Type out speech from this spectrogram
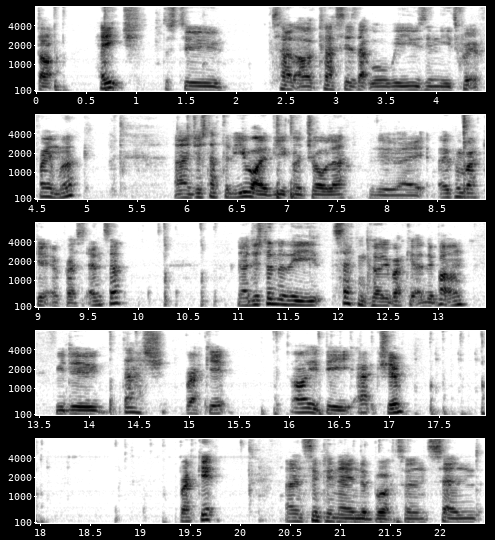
dot h just to tell our classes that we'll be using the Twitter framework. And just after the UI view controller, do a open bracket and press enter. Now just under the second curly bracket at the bottom, we do dash bracket IB action bracket and simply name the button send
